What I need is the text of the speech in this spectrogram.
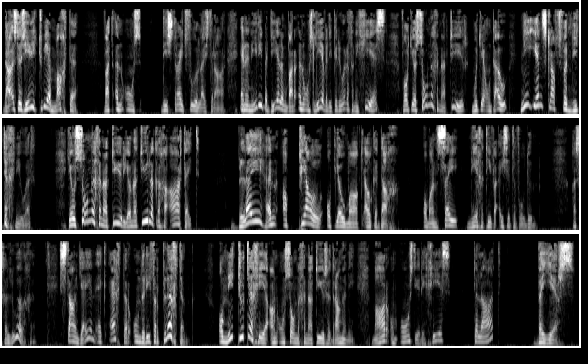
Daar is dus hierdie twee magte wat in ons die stryd voer luisteraar en in hierdie bedeling waarin ons lewe die periode van die gees word jou sondige natuur moet jy onthou nie eensklaps vernietig nie hoor jou sondige natuur jou natuurlike geaardheid bly 'n appel op jou maak elke dag om aan sy negatiewe eise te voldoen as gelowige staan jy en ek egter onder die verpligting om nie toe te gee aan ons sondige natuur se drange nie, maar om ons deur die Gees te laat beheers.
